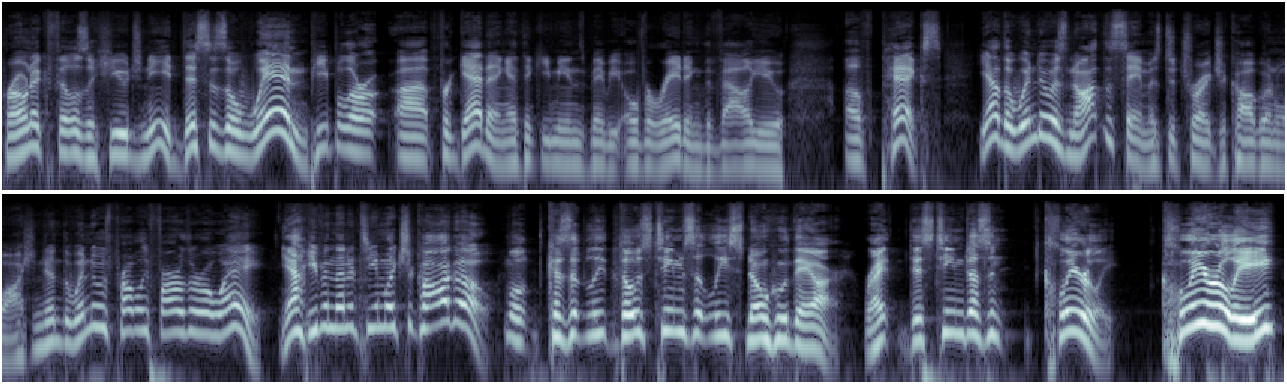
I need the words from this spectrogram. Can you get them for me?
Hronek fills a huge need. This is a win. People are uh, forgetting. I think he means maybe overrating the value of picks. Yeah, the window is not the same as Detroit, Chicago, and Washington. The window is probably farther away. Yeah. even than a team like Chicago. Well, because least those teams at least know who they are, right? This team doesn't clearly, clearly,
